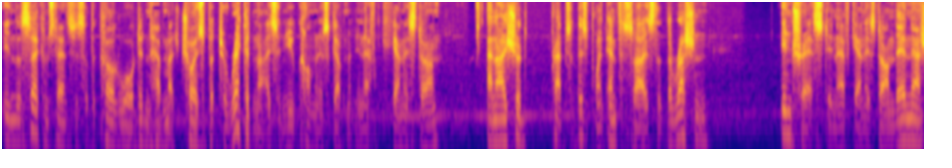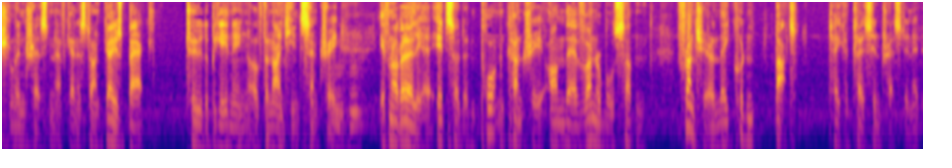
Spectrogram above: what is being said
in the circumstances of the Cold War, didn't have much choice but to recognize a new communist government in Afghanistan. And I should perhaps at this point emphasize that the Russian interest in Afghanistan, their national interest in Afghanistan, goes back to the beginning of the 19th century, mm-hmm. if not earlier. It's an important country on their vulnerable southern frontier, and they couldn't but take a close interest in it.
